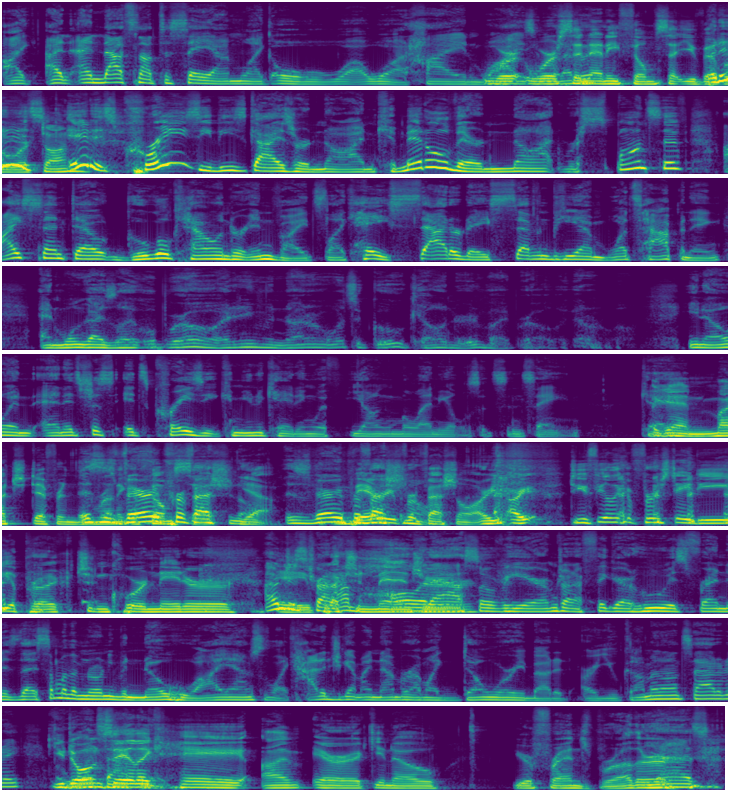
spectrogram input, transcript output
I, and, and that's not to say I'm like oh what high and wise worse than any film set you've But ever worked is on. it is crazy. These guys are non-committal. They're not responsive. I sent out Google Calendar invites like, "Hey, Saturday, 7 p.m. What's happening?" And one guy's like, "Oh, bro, I didn't even. I don't know what's a Google Calendar invite, bro. Like, I don't know." You know, and and it's just it's crazy communicating with young millennials. It's insane. Okay? Again, much different than This is running very a film professional. Set. Yeah, This is very Very professional. professional. Are you? Are you? Do you feel like a first AD, a production coordinator, I'm a just trying. I'm production hauling manager? ass over here. I'm trying to figure out who his friend is. That some of them don't even know who I am. So like, how did you get my number? I'm like, don't worry about it. Are you coming on Saturday? You don't say like, "Hey, I'm Eric," you know, your friend's brother. Yes.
